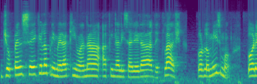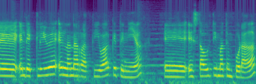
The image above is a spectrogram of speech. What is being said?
yo pensé que la primera que iban a, finalizar era The Flash, por lo mismo, por eh, el declive en la narrativa que tenía eh, esta última temporada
